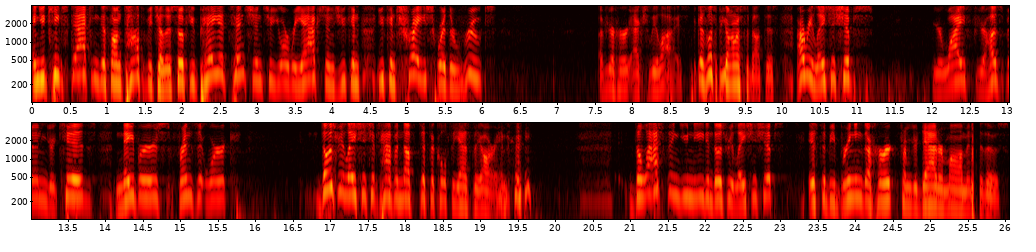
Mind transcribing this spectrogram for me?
And you keep stacking this on top of each other. So if you pay attention to your reactions, you can, you can trace where the root of your hurt actually lies. Because let's be honest about this our relationships, your wife, your husband, your kids, neighbors, friends at work, those relationships have enough difficulty as they are. Amen. the last thing you need in those relationships is to be bringing the hurt from your dad or mom into those.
